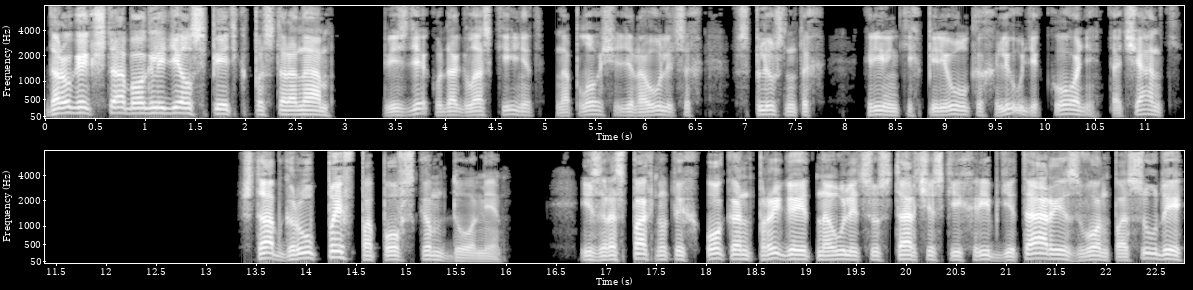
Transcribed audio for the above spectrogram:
Дорогой к штабу огляделся Петька по сторонам. Везде, куда глаз кинет, на площади, на улицах, в сплюснутых кривеньких переулках люди, кони, тачанки. Штаб группы в Поповском доме. Из распахнутых окон прыгает на улицу старческий хрип гитары, звон посуды.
